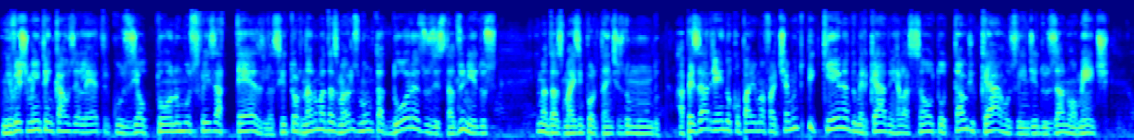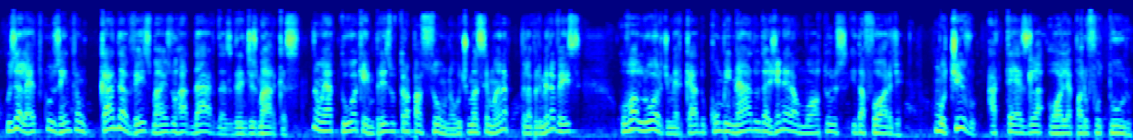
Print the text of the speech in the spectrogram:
O investimento em carros elétricos e autônomos fez a Tesla se tornar uma das maiores montadoras dos Estados Unidos e uma das mais importantes do mundo. Apesar de ainda ocuparem uma fatia muito pequena do mercado em relação ao total de carros vendidos anualmente, os elétricos entram cada vez mais no radar das grandes marcas. Não é à toa que a empresa ultrapassou na última semana, pela primeira vez, o valor de mercado combinado da General Motors e da Ford. Motivo? A Tesla olha para o futuro.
